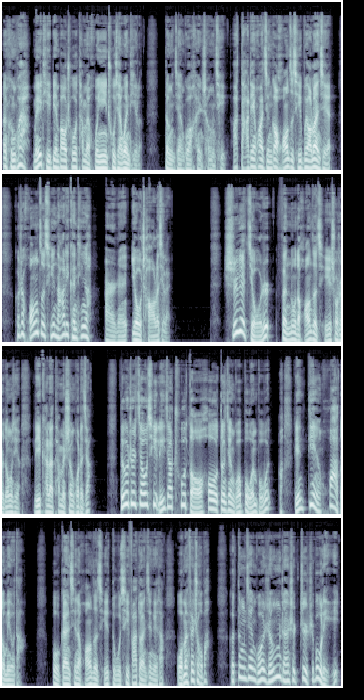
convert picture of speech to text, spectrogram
但很快啊，媒体便爆出他们婚姻出现问题了。邓建国很生气啊，打电话警告黄子琪不要乱写。可是黄子琪哪里肯听啊？二人又吵了起来。十月九日，愤怒的黄子琪收拾东西离开了他们生活的家。得知娇妻离家出走后，邓建国不闻不问啊，连电话都没有打。不甘心的黄子琪赌气发短信给他：“我们分手吧。”可邓建国仍然是置之不理。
